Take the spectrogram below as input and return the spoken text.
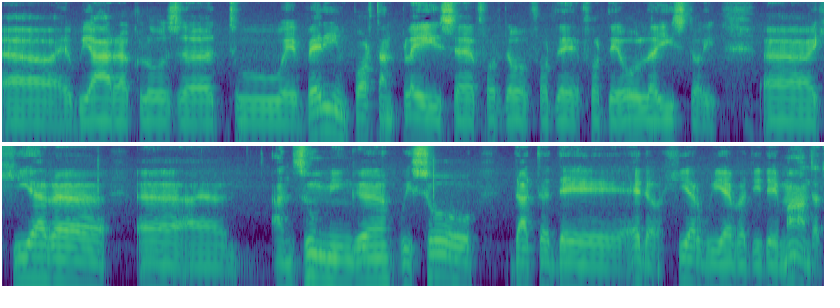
Uh, we are close to a very important place for the for the for the whole history. here and zooming, uh, we saw that the header here we have the demand that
